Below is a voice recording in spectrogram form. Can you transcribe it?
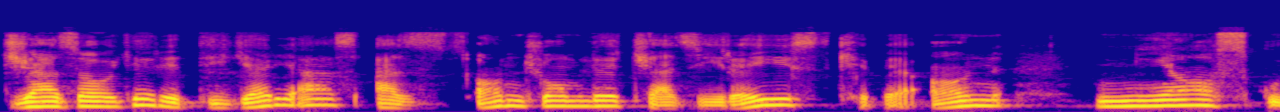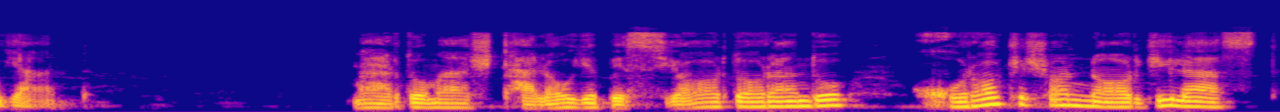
جزایر دیگری است از آن جمله جزیره است که به آن نیاس گویند. مردمش طلای بسیار دارند و خوراکشان نارگیل است.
